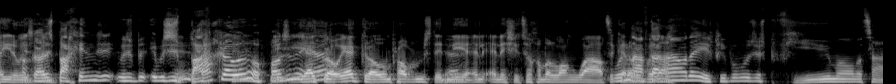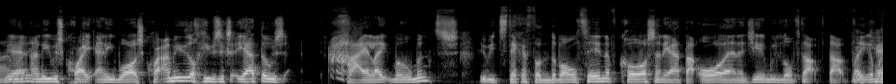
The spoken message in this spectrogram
you know Oh his, God, his back in, it was it was his his back, growing yeah. up, wasn't he, it? He had, Yeah. grow, he had growing problems, didn't he? And initially, it took him a long while to Wouldn't get have over that, that. nowadays. People would just fume all the time. Yeah, and he was quite, and he was quite. I mean, look, he was. He had those highlight moments. He'd stick a thunderbolt in, of course, and he had that all energy, and we loved that that thing. But he,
